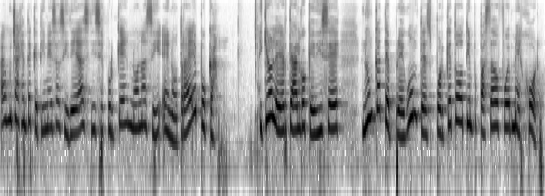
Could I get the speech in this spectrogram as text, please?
hay mucha gente que tiene esas ideas y dice, ¿por qué no nací en otra época? Y quiero leerte algo que dice, nunca te preguntes por qué todo tiempo pasado fue mejor.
